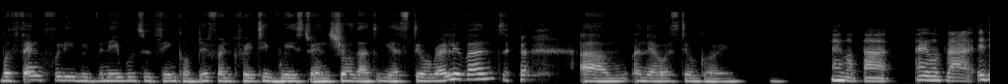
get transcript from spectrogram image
but thankfully, we've been able to think of different creative ways to ensure that we are still relevant um, and that we're still going. I love that. I love that. And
